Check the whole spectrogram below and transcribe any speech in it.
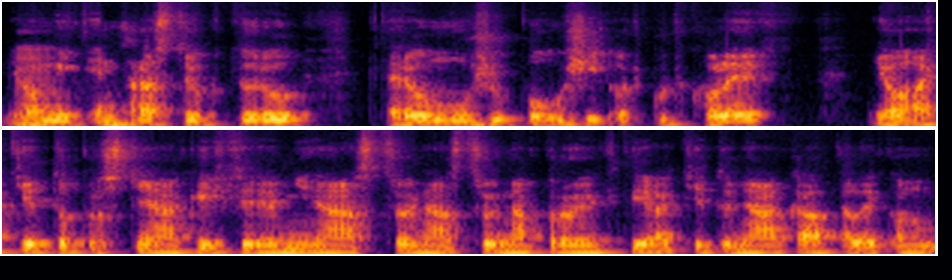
jo, hmm. mít infrastrukturu, kterou můžu použít odkudkoliv, jo, ať je to prostě nějaký firmní nástroj, nástroj na projekty, ať je to nějaká telekon,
